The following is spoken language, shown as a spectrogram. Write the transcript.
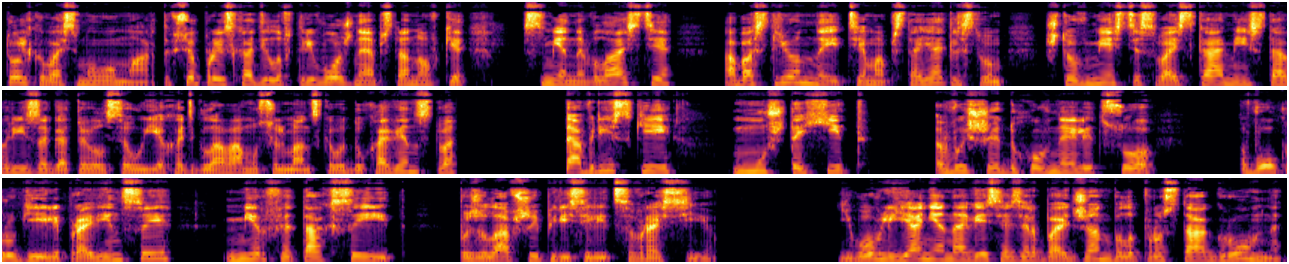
только 8 марта. Все происходило в тревожной обстановке смены власти, обостренной тем обстоятельством, что вместе с войсками из Тавриза готовился уехать глава мусульманского духовенства, тавризский муштахид, высшее духовное лицо в округе или провинции, Мир Фетах Саид, пожелавший переселиться в Россию. Его влияние на весь Азербайджан было просто огромно.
